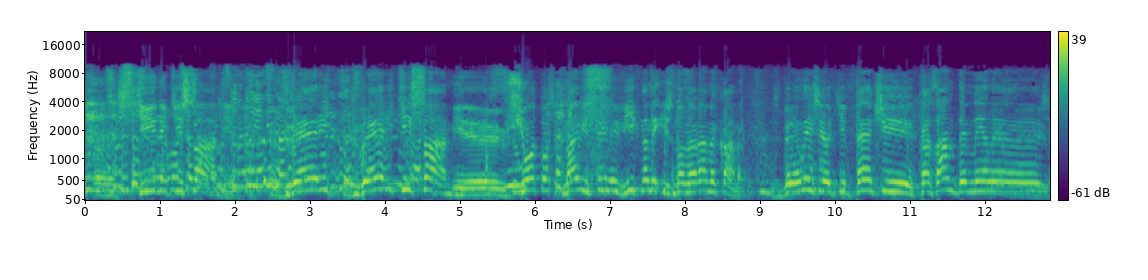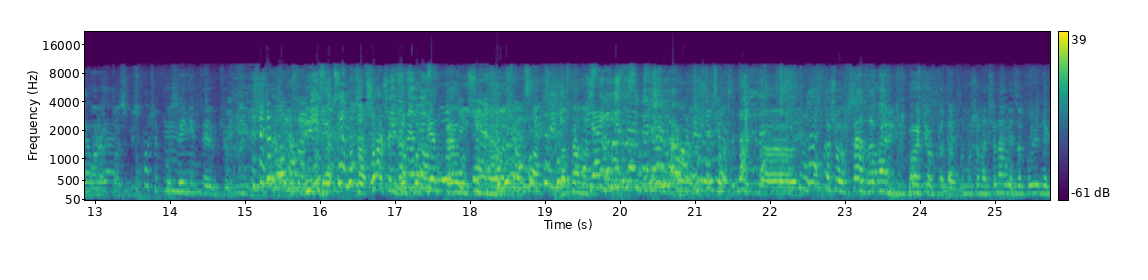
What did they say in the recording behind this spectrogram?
Е, Стіни ті самі, двері, двері ті самі, е, що то с- навіть з тими вікнами і з номерами камер. Збереглися ті печі, казан, де мили. Може хтось собі схоче посидіти в тюрмі, за що ще й заплатити певну суму грошей. Напевно, Е, Ясно, що все залежить від багатьох питань, тому що національний заповідник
